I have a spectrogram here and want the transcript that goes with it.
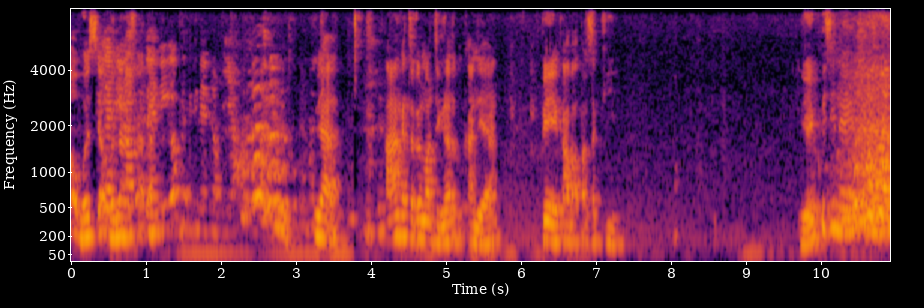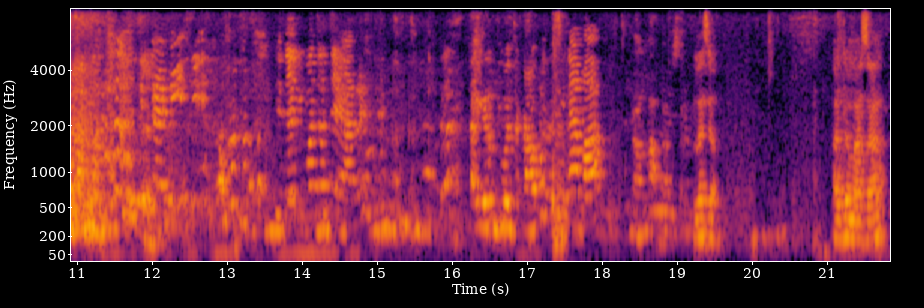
Oh, bos salah. Jadi kok begini ya. Ya. A kecokan mau dengar kan ya. B kapak persegi. Ya itu sini. Jadi kamu Sini apa? ya. Ada masa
